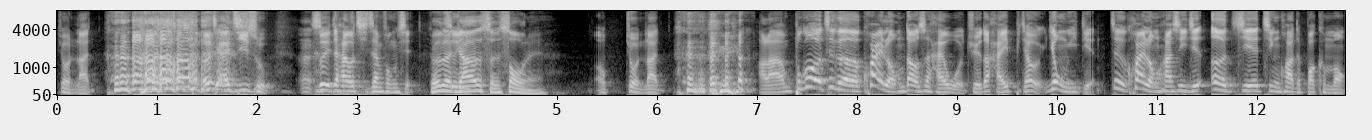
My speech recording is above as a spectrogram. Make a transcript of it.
就很烂，而且还基础，所以这还有起战风险，可是人家是神兽呢。哦，就很烂。好啦，不过这个快龙倒是还我觉得还比较有用一点。这个快龙它是一只二阶进化的宝可梦，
